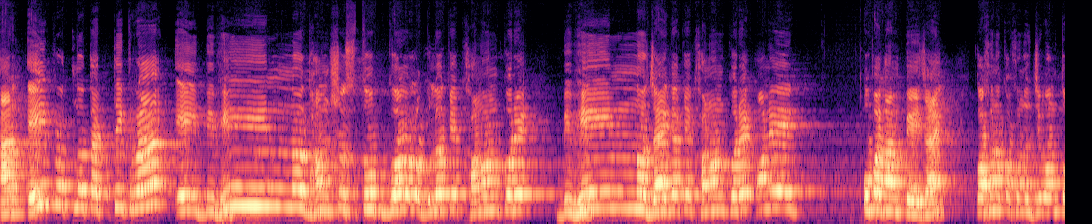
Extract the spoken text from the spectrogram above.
আর এই প্রত্নতাত্ত্বিকরা এই বিভিন্ন ধ্বংসস্তূপগুলোকে খনন করে, বিভিন্ন জায়গাকে খনন করে অনেক উপাদান পেয়ে যায়। কখনো কখনো জীবন্ত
